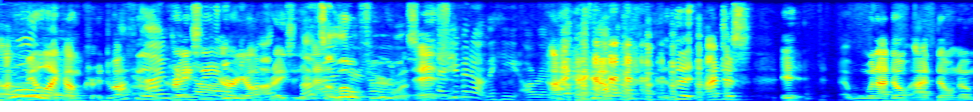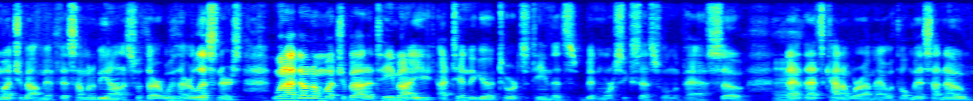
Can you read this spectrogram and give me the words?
I, I feel like I'm. Cra- do I feel Underdog. crazy or are y'all crazy? That's I, a little fearless. Hey. Have you been out in the heat already? the, I just it when I don't I don't know much about Memphis. I'm going to be honest with our with our listeners. When I don't know much about a team, I I tend to go towards a team that's been more successful in the past. So Yeah. that, that's kind of where I'm at with Ole Miss. I know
